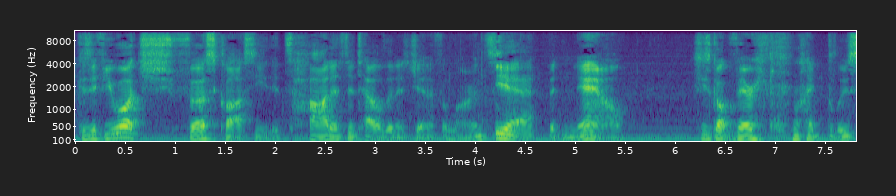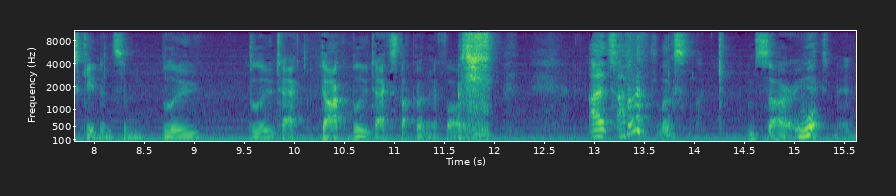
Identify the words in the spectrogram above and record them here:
Because if you watch First Class, it's harder to tell than it's Jennifer Lawrence. yeah. But now, she's got very light blue skin and some blue, blue tack, dark blue tack stuck on her forehead. I, That's what it looks like. I'm sorry, What- X Men.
